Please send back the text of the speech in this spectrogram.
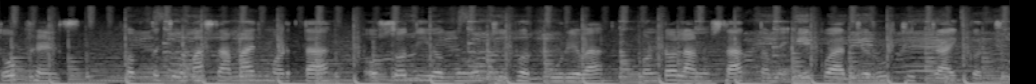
તો ફ્રેન્ડ્સ ફક્ત ચોમાસામાં જ મળતા ઔષધીય ગુણોથી ભરપૂર એવા કંટોલાનું શાક તમે એકવાર જરૂરથી ટ્રાય કરજો.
